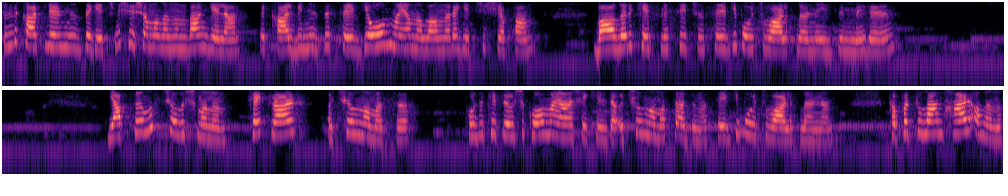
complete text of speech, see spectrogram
Şimdi kalplerinizde geçmiş yaşam alanından gelen ve kalbinizde sevgi olmayan alanlara geçiş yapan bağları kesmesi için sevgi boyutu varlıklarına izin verin. Yaptığımız çalışmanın tekrar açılmaması, pozitif ve ışık olmayan şekilde açılmaması adına sevgi boyutu varlıklarının kapatılan her alanı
